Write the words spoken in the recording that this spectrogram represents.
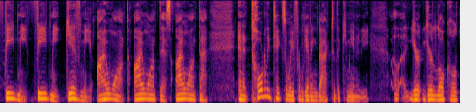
Feed me, feed me, give me. I want, I want this, I want that. And it totally takes away from giving back to the community, uh, your your local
